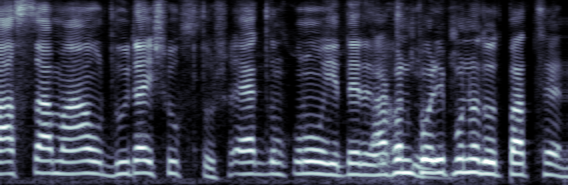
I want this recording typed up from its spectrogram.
বাচ্চা মা দুইটাই সুস্থ একদম কোনো এদের এখন পরিপূর্ণ দুধ পাচ্ছেন।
